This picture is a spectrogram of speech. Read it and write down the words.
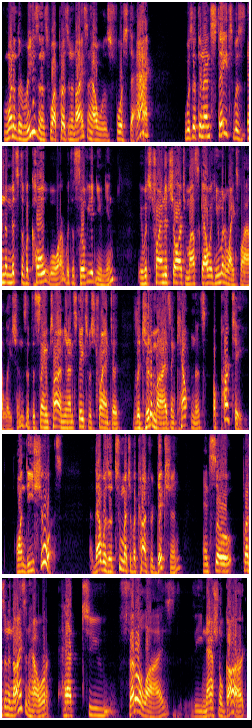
one of the reasons why President Eisenhower was forced to act was that the United States was in the midst of a Cold War with the Soviet Union it was trying to charge Moscow with human rights violations. At the same time, the United States was trying to legitimize and countenance apartheid on these shores. That was a, too much of a contradiction. And so President Eisenhower had to federalize the National Guard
